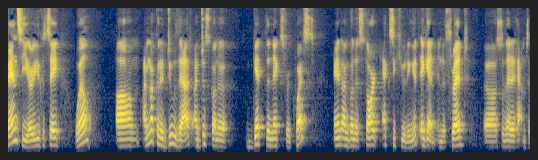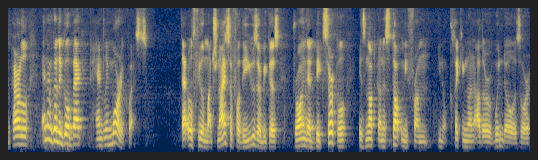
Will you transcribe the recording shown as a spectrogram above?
fancier, you could say, well, um, I'm not going to do that. I'm just going to get the next request, and I'm going to start executing it again in the thread uh, so that it happens in parallel, and I'm going to go back handling more requests. That will feel much nicer for the user because drawing that big circle is not going to stop me from you know clicking on other windows or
